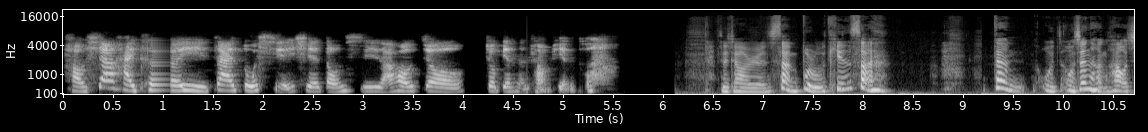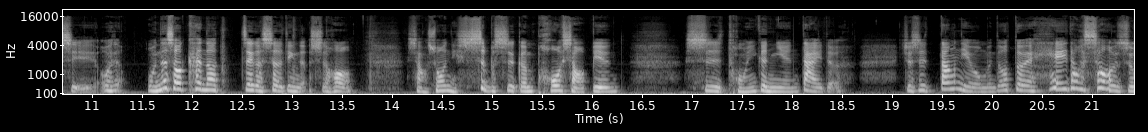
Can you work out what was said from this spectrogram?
好像还可以再多写一些东西，然后就就变成长篇了。这叫人算不如天算。但我我真的很好奇，我我那时候看到这个设定的时候，想说你是不是跟 PO 小编是同一个年代的？就是当年我们都对黑道少主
